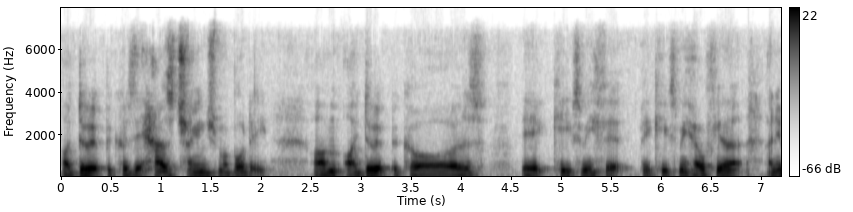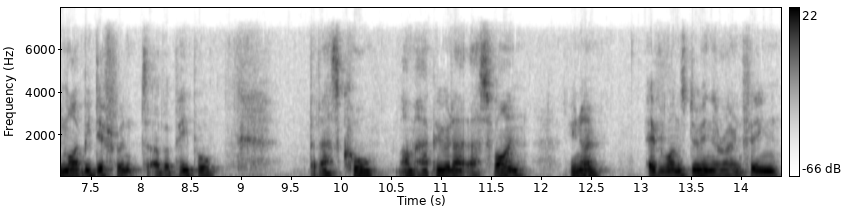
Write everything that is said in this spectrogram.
I do it because it has changed my body. Um, I do it because it keeps me fit, it keeps me healthier, and it might be different to other people, but that's cool. I'm happy with that. That's fine. You know, everyone's doing their own thing.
